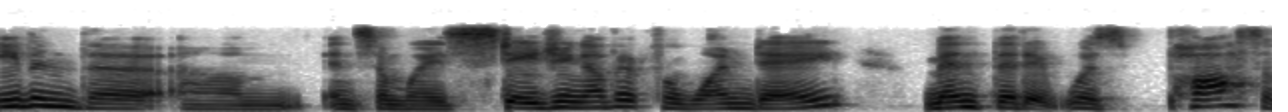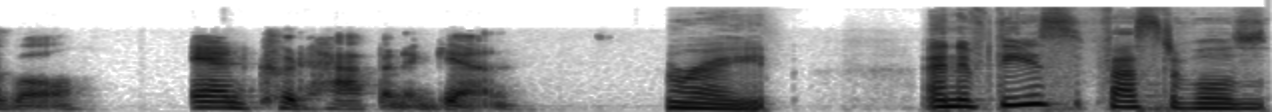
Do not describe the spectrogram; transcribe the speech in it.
even the, um, in some ways, staging of it for one day meant that it was possible and could happen again. Right. And if these festivals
